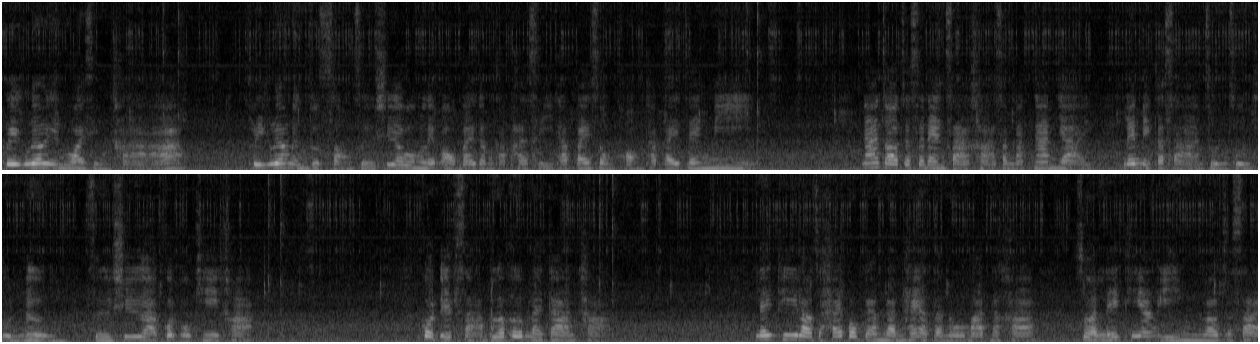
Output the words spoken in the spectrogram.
คลิกเลือก invoice สินค้า คลิกเลือก 1.2 ซื้อเชื่อวงเล็บออกใบกำกับภาษีทับไปส่งของทับไปแจ้งหนี้ หน้าจอจะแสดงสาขาสำนักงานใหญ่ เล่มเอกสาร 0001 ซื้อเชื่อกดโอเคค่ะ กด F3 เพื่อเพิ่มรายการค่ะ เลขที่เราจะให้โปรแกรมรันให้อัตโนมัตินะคะ ส่วนเลขที่อ้างอิงเราจะใส่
